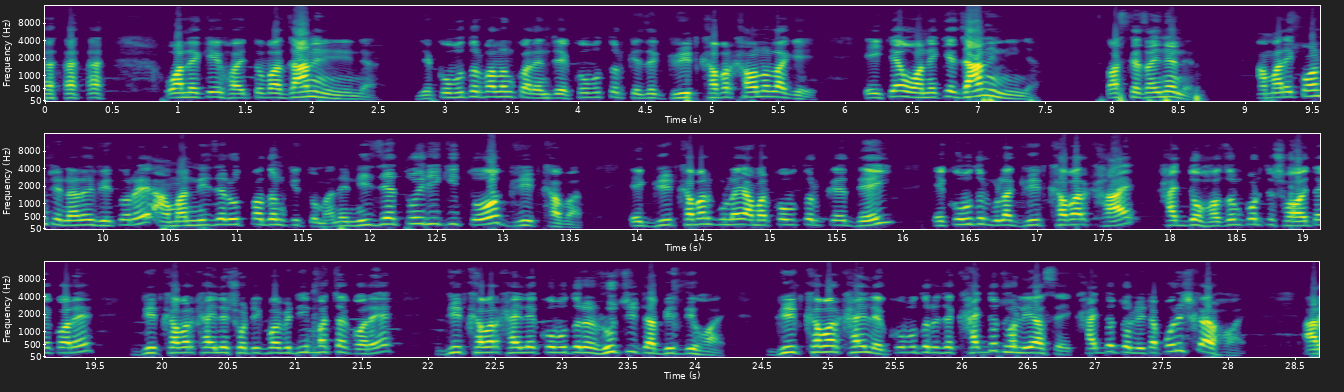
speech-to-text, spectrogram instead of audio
অনেকে হয়তো বা জানেনই না যে কবুতর পালন করেন, যে কবুতরকে যে গ্রিড খাবার খাওয়ানো লাগে, এইটা অনেকে জানেনই না। তো আজকে জানি নেন, আমার এই কন্টেনারের ভিতরে আমার নিজের উৎপাদন উৎপাদনকৃত মানে নিজে তৈরি তৈরিকৃত গ্রিড খাবার। এই গ্রিড খাবার গুলাই আমার কবুতরকে দেই, এই কবুতরগুলা গ্রিড খাবার খায়, খাদ্য হজম করতে সহায়তা করে, গ্রিড খাবার খাইলে সঠিকভাবে ডিম বাচ্চা করে, গ্রিড খাবার খাইলে কবুতরের রুচিটা বৃদ্ধি হয়। গ্রিড খাবার খাইলে কবুতরের যে খাদ্য থলি আছে খাদ্য থলিটা পরিষ্কার হয়। আর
